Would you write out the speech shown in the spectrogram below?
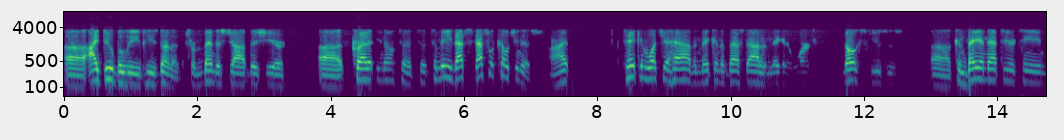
uh, I do believe he's done a tremendous job this year. Uh, credit, you know, to, to to me, that's that's what coaching is. All right, taking what you have and making the best out of it, making it work. No excuses. Uh, conveying that to your team,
